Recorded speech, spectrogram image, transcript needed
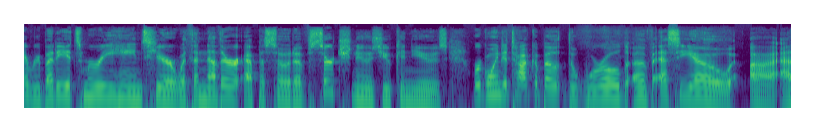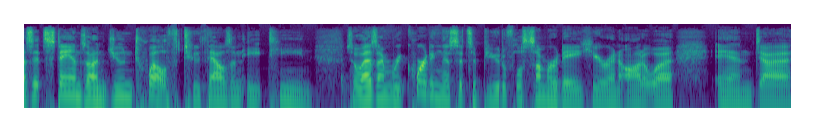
everybody, it's Marie Haynes here with another episode of Search News You Can Use. We're going to talk about the world of SEO uh, as it stands on June 12th, 2018. So, as I'm recording this, it's a beautiful summer day here in Ottawa, and uh,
